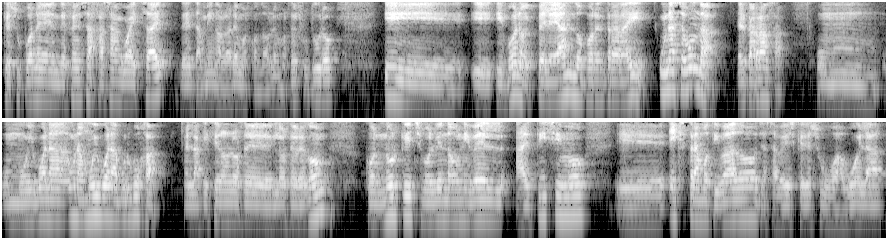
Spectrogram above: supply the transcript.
que supone en defensa Hassan Whiteside, de él también hablaremos cuando hablemos del futuro, y, y, bueno, peleando por entrar ahí. Una segunda, el Carranza, muy buena, una muy buena burbuja en la que hicieron los de, los de Oregón, con Nurkic volviendo a un nivel altísimo, eh, extra motivado, ya sabéis que su abuela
